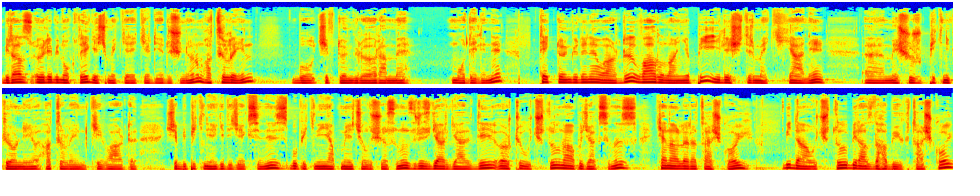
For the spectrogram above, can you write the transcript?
Biraz öyle bir noktaya geçmek gerekir diye düşünüyorum. Hatırlayın bu çift döngülü öğrenme modelini. Tek döngüde ne vardı? Var olan yapıyı iyileştirmek. Yani e, meşhur piknik örneği hatırlayın ki vardı. İşte bir pikniğe gideceksiniz. Bu pikniği yapmaya çalışıyorsunuz. Rüzgar geldi, örtü uçtu. Ne yapacaksınız? Kenarlara taş koy. Bir daha uçtu, biraz daha büyük taş koy.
